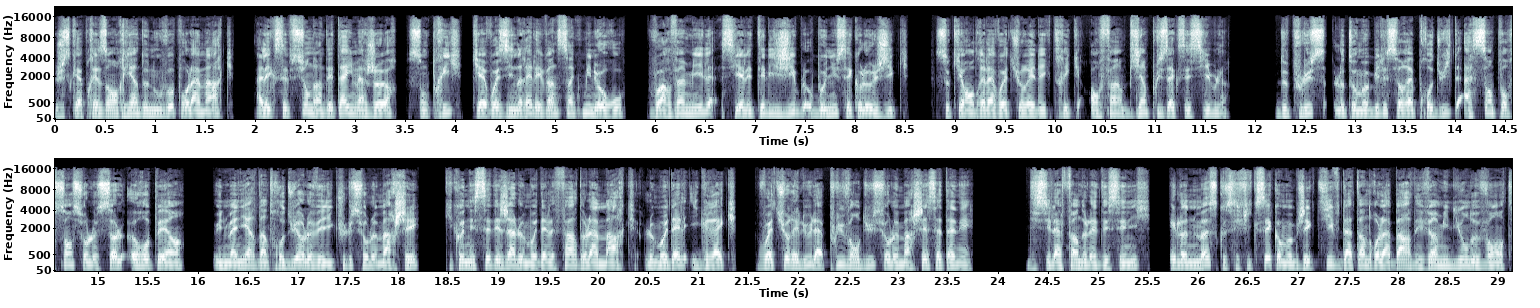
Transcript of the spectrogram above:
jusqu'à présent rien de nouveau pour la marque, à l'exception d'un détail majeur, son prix qui avoisinerait les 25 000 euros, voire 20 000 si elle est éligible au bonus écologique, ce qui rendrait la voiture électrique enfin bien plus accessible. De plus, l'automobile serait produite à 100% sur le sol européen, une manière d'introduire le véhicule sur le marché qui connaissait déjà le modèle phare de la marque, le modèle Y, voiture élue la plus vendue sur le marché cette année. D'ici la fin de la décennie, Elon Musk s'est fixé comme objectif d'atteindre la barre des 20 millions de ventes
